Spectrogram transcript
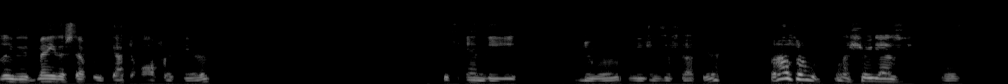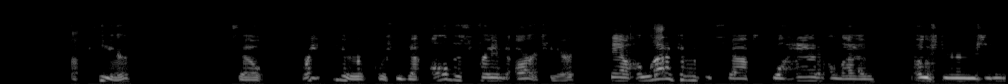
the, many of the stuff we've got to offer here in the newer regions of stuff here. But also want to show you guys up here. So right here, of course, we've got all this framed art here. Now, a lot of comic book shops will have a lot of posters and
